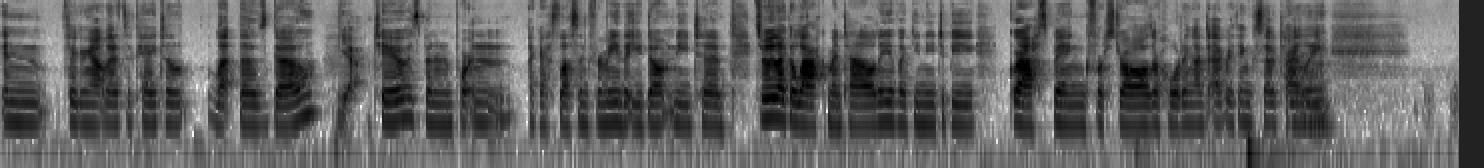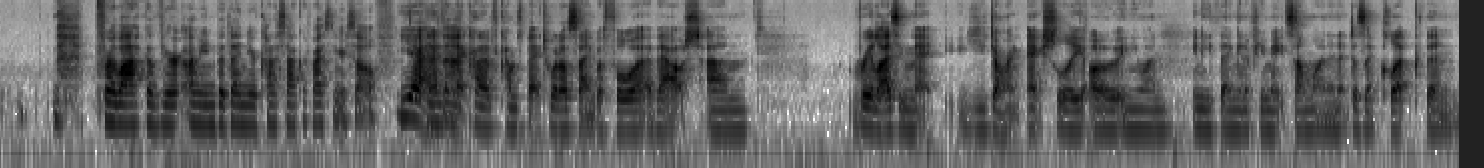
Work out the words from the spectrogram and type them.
in figuring out that it's okay to let those go. Yeah. Too has been an important i guess lesson for me that you don't need to it's really like a lack mentality of like you need to be grasping for straws or holding onto everything so tightly for lack of your i mean but then you're kind of sacrificing yourself Yeah, and I think that. that kind of comes back to what I was saying before about um, realizing that you don't actually owe anyone anything, and if you meet someone and it doesn't click, then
